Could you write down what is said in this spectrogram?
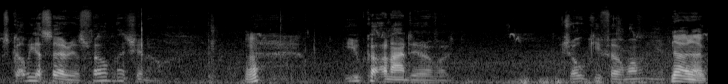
It's got to be a serious film, this, you know. Huh? You've got an idea of a jokey film, haven't you? No, no.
